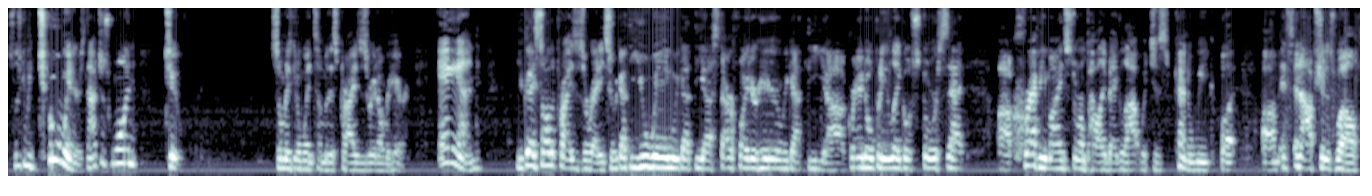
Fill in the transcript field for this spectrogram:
So there's going to be two winners, not just one, two. Somebody's going to win some of this prizes right over here. And you guys saw the prizes already. So we got the U-Wing, we got the uh, Starfighter here, we got the uh, grand opening Lego store set, uh, crappy Mindstorm polybag lot, which is kind of weak, but um, it's an option as well.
